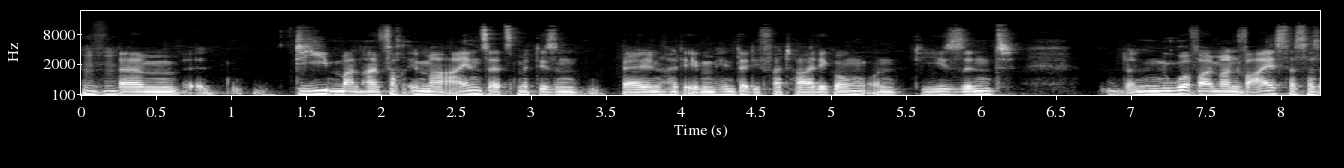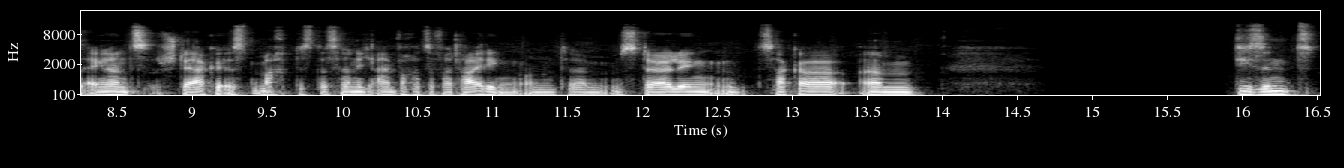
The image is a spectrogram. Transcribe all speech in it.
mhm. ähm, die man einfach immer einsetzt mit diesen Bällen halt eben hinter die Verteidigung und die sind nur weil man weiß, dass das Englands Stärke ist, macht es das ja nicht einfacher zu verteidigen. Und ähm, Sterling, Zucker, ähm, die sind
